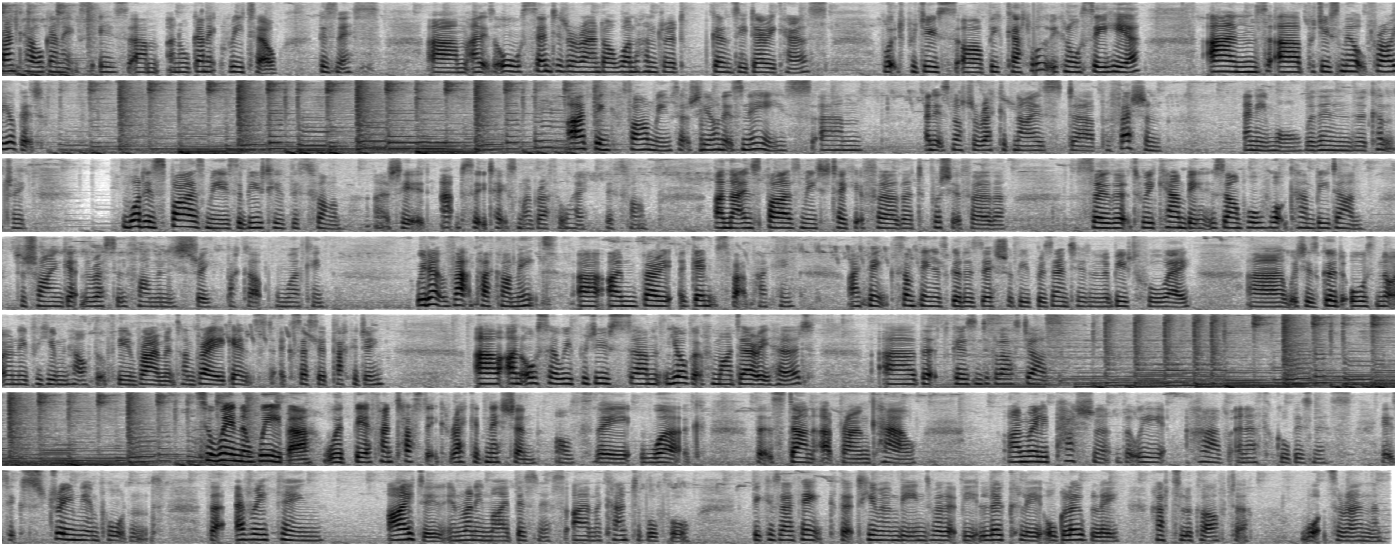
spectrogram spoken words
Brown Organics is um, an organic retail business um, and it's all centred around our 100 Guernsey dairy cows which produce our beef cattle that we can all see here and uh, produce milk for our yoghurt. I think farming is actually on its knees um, and it's not a recognised uh, profession anymore within the country. What inspires me is the beauty of this farm. Actually, it absolutely takes my breath away, this farm. And that inspires me to take it further, to push it further, so that we can be an example of what can be done to try and get the rest of the farm industry back up and working. We don't vac pack our meat. Uh, I'm very against vac packing. I think something as good as this should be presented in a beautiful way uh, which is good also not only for human health but for the environment. I'm very against excessive packaging. Uh, and also we produce um, yoghurt from our dairy herd uh, that goes into glass jars. To win a WEBA would be a fantastic recognition of the work that's done at Brown Cow. I'm really passionate that we have an ethical business it's extremely important that everything I do in running my business I am accountable for because I think that human beings, whether it be locally or globally, have to look after what's around them.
